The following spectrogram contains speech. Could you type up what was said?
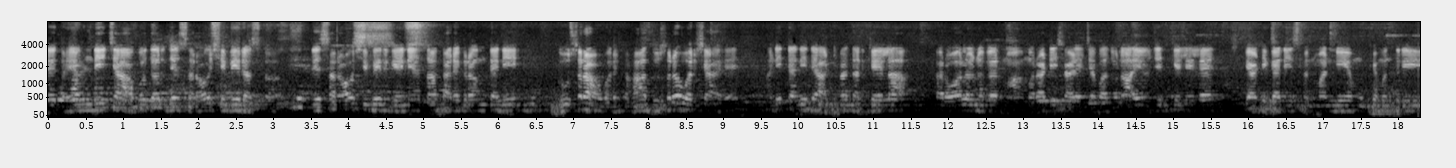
जे दहीहंडीच्या अगोदर जे सराव शिबिर असतं ते सराव शिबिर घेण्याचा कार्यक्रम त्यांनी दुसरा वर्ष हा दुसरं वर्ष आहे आणि त्यांनी ते अठरा तारखेला करवाला नगर मराठी शाळेच्या बाजूला आयोजित केलेले आहे. या ठिकाणी सन्माननीय मुख्यमंत्री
